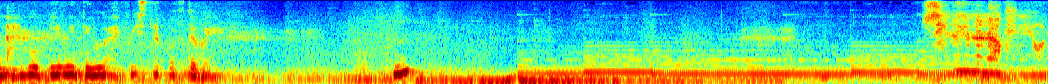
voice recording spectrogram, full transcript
And I will be with you every step of the way. Hmm? Sino yung lalaki yun?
